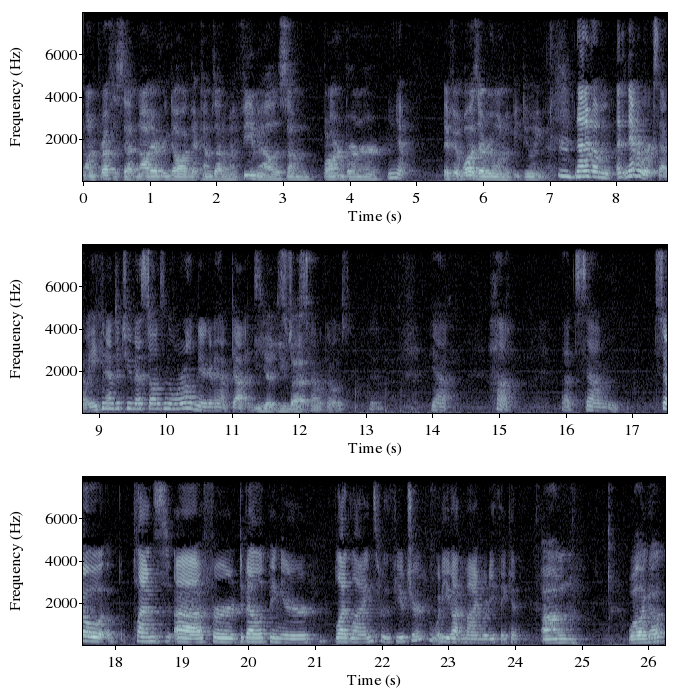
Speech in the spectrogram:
want to preface that not every dog that comes out of my female is some barn burner. no, If it was, everyone would be doing that. none of them. It never works that way. You can have the two best dogs in the world, and you're gonna have duds. Yeah, it's you just bet. how it goes. Yeah. yeah. Huh. That's um. So plans uh, for developing your bloodlines for the future. What do you got in mind? What are you thinking? Um, well, I got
